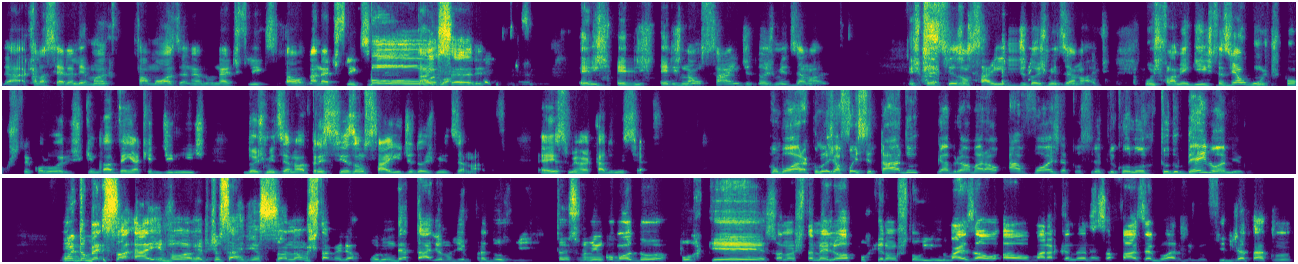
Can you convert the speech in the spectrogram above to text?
aquela série alemã famosa, né, no Netflix e tal, na Netflix. Boa tá série. Eles, eles, eles não saem de 2019. Eles precisam sair de 2019. Os flamenguistas e alguns poucos tricolores que ainda vem aquele Diniz 2019 precisam sair de 2019. É esse o meu recado inicial. Vamos embora. Como já foi citado, Gabriel Amaral, a voz da torcida tricolor. Tudo bem, meu amigo? Muito bem. Só, aí vou repetir o Sardinha. Só não está melhor por um detalhe. Eu não ligo para dormir. Então isso não me incomodou. Porque só não está melhor porque não estou indo mais ao, ao Maracanã nessa fase agora. Né? Meu filho já está com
